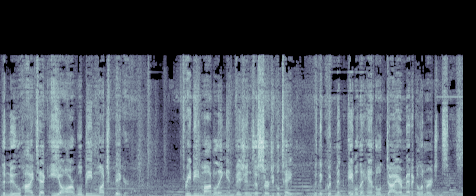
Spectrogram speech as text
the new high-tech ER will be much bigger. 3D modeling envisions a surgical table with equipment able to handle dire medical emergencies,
